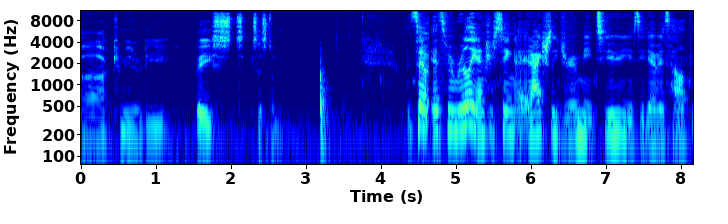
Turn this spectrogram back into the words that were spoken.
a community based system? So it's been really interesting. It actually drew me to UC Davis Health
